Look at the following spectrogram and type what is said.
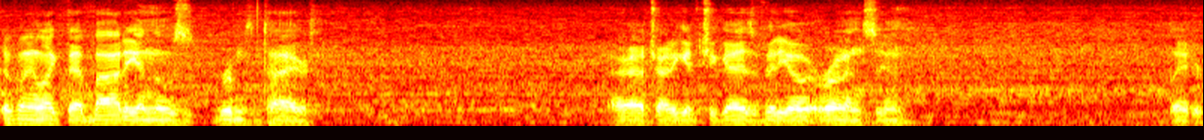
Definitely like that body and those rims and tires. Alright, I'll try to get you guys a video running soon. Later.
